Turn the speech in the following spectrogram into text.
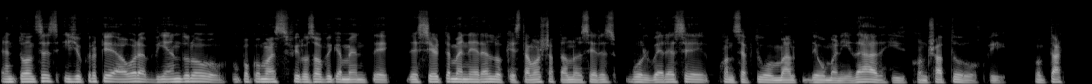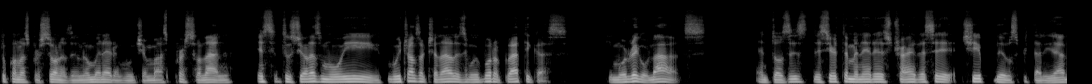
Entonces, y yo creo que ahora viéndolo un poco más filosóficamente, de cierta manera lo que estamos tratando de hacer es volver ese concepto de humanidad y contrato y contacto con las personas de una manera mucho más personal. Instituciones muy, muy transaccionales muy burocráticas y muy reguladas entonces, de cierta manera, es traer ese chip de hospitalidad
